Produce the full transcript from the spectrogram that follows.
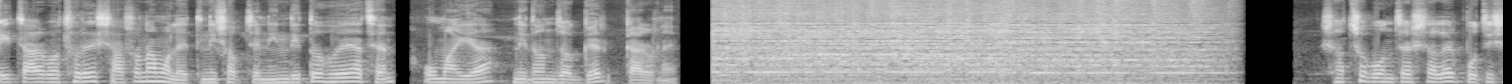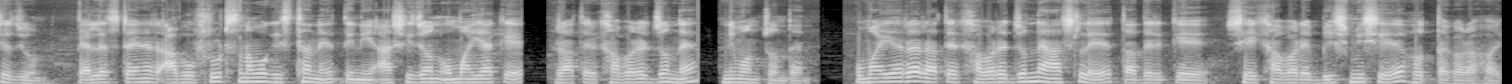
এই চার বছরের শাসনামলে তিনি সবচেয়ে নিন্দিত হয়ে আছেন উমাইয়া নিধনযজ্ঞের কারণে। সাতশো পঞ্চাশ সালের পঁচিশে জুন, প্যালেস্টাইনের আবু ফ্রুটস নামক স্থানে তিনি আশি জন উমাইয়াকে রাতের খাবারের জন্য নিমন্ত্রণ দেন। উমাইয়ারা রাতের খাবারের জন্য আসলে তাদেরকে সেই খাবারে বিষ মিশিয়ে হত্যা করা হয়।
